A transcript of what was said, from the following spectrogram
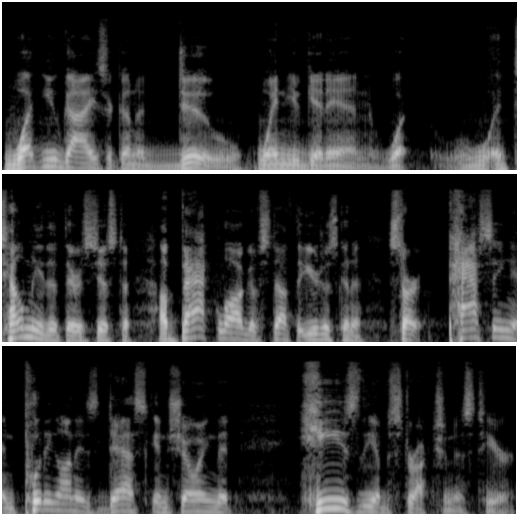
what you guys are going to do when you get in? What, tell me that there's just a, a backlog of stuff that you're just going to start passing and putting on his desk and showing that he's the obstructionist here.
